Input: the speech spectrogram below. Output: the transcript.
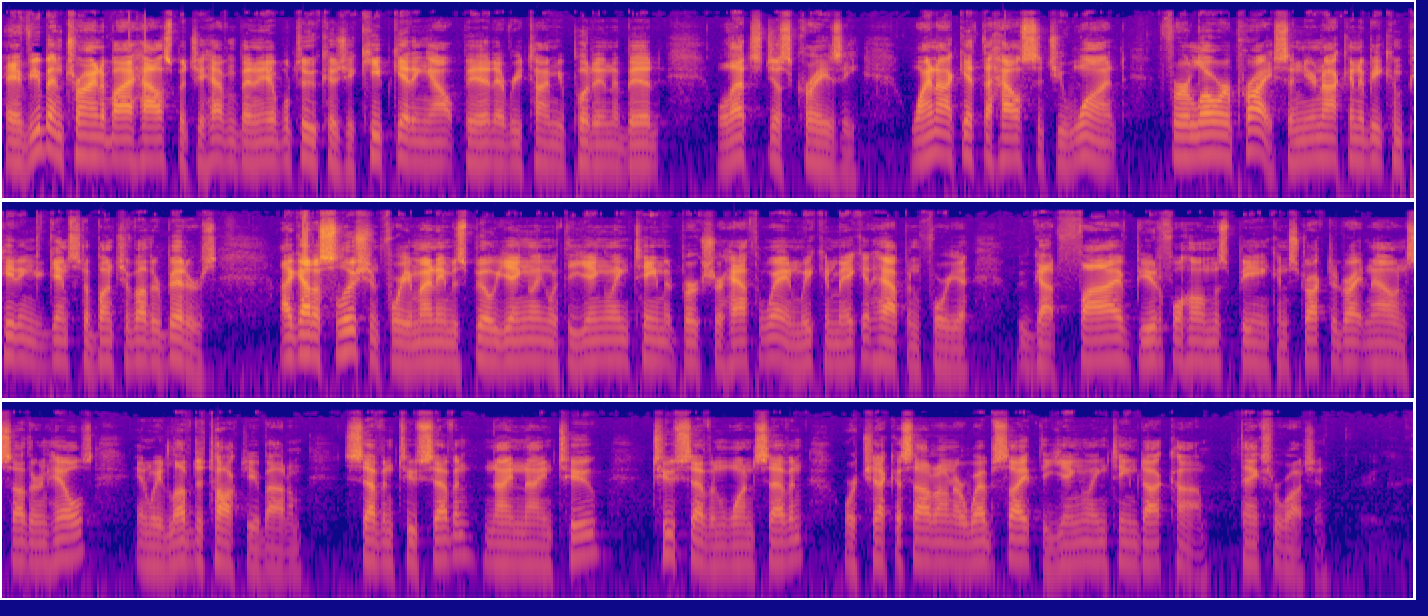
Hey, have you been trying to buy a house but you haven't been able to because you keep getting outbid every time you put in a bid? Well, that's just crazy. Why not get the house that you want for a lower price and you're not going to be competing against a bunch of other bidders? I got a solution for you. My name is Bill Yingling with the Yingling team at Berkshire Hathaway and we can make it happen for you. We've got five beautiful homes being constructed right now in Southern Hills and we'd love to talk to you about them. 727 992 2717 or check us out on our website, theyinglingteam.com. Thanks for watching.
